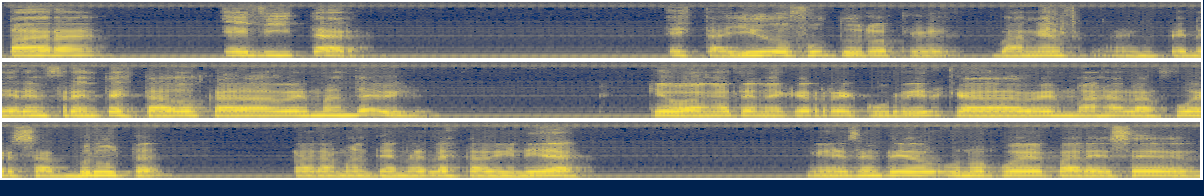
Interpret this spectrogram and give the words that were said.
para evitar estallidos futuros que van a tener enfrente estados cada vez más débiles, que van a tener que recurrir cada vez más a la fuerza bruta para mantener la estabilidad. En ese sentido, uno puede parecer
